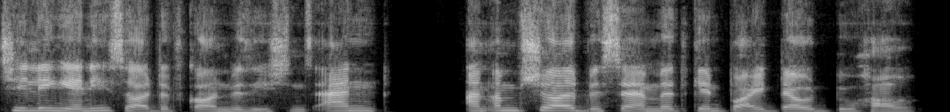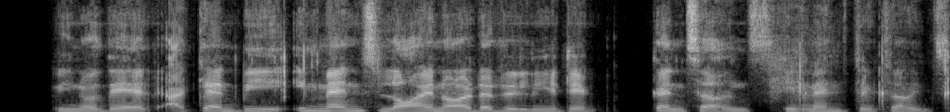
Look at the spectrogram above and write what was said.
chilling any sort of conversations. And I'm, I'm sure Mr. Ahmed can point out to how, you know, there can be immense law and order related concerns, immense concerns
